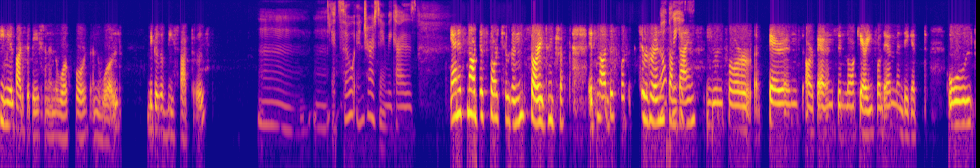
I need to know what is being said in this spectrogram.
female participation in the workforce in the world because of these factors. Mm, mm. It's so interesting because And it's not just for children. Sorry to interrupt. It's not just for children, No, please. sometimes even for parents or parents-in-law caring for them when they get old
